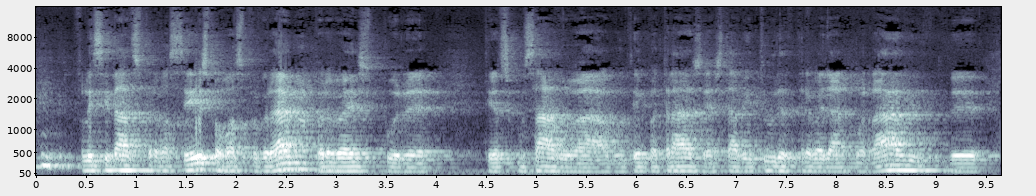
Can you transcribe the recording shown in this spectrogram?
felicidades para vocês, para o vosso programa, parabéns por uh, teres começado há algum tempo atrás esta aventura de trabalhar com a rádio, de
